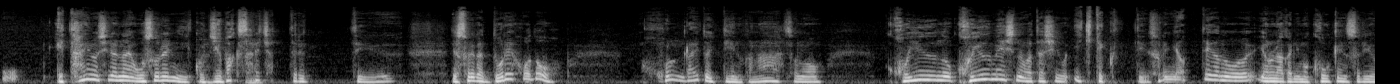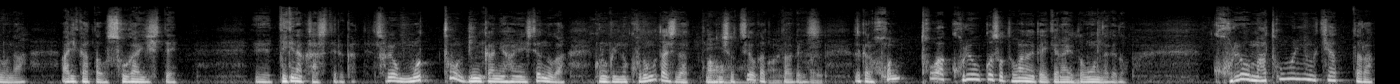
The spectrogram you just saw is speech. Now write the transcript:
得体の知れない恐れにこう呪縛されちゃってるっていうでそれがどれほど本来と言っていいのかなその固有の固有名詞の私を生きていくっていうそれによってあの世の中にも貢献するようなあり方を阻害して、えー、できなくさせてるかそれを最も敏感に反映しているのがこの国の子どもたちだっていう印象強かったわけです、ですから本当はこれをこそ問わなきゃいけないと思うんだけどこれをまともに向き合ったら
